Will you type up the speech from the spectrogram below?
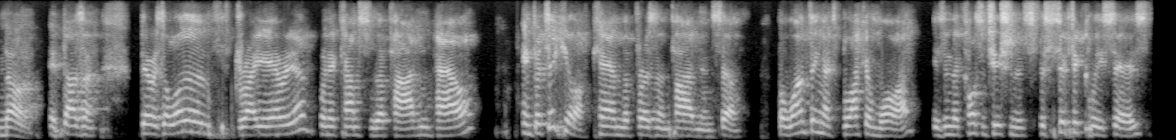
No, it doesn't. There is a lot of grey area when it comes to the pardon power. In particular, can the president pardon himself? But one thing that's black and white is in the Constitution, it specifically says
